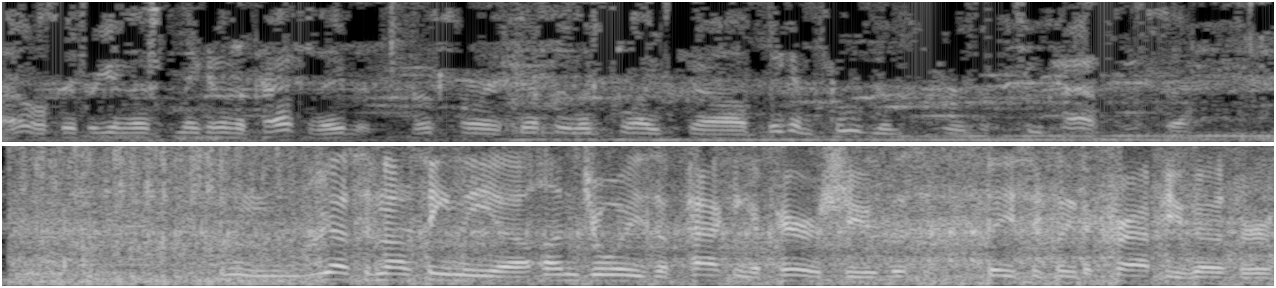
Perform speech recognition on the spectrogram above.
I don't know, see if we're gonna make another pass today, but thus far it definitely looks like uh, big improvements for just two passes. So. You guys have not seen the uh, unjoys of packing a parachute. This is basically the crap you go through.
